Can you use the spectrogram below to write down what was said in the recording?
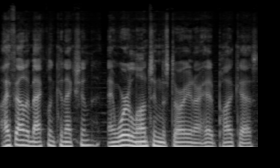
I found a Macklin connection, and we're launching the Story in Our Head podcast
